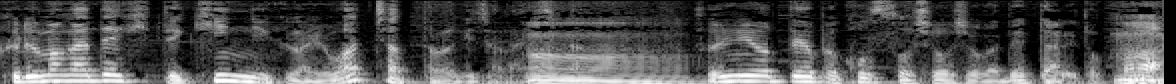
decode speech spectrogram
車ができて筋肉が弱っちゃったわけじゃないですか。それによってやっぱりコスト少々が出たりとか、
